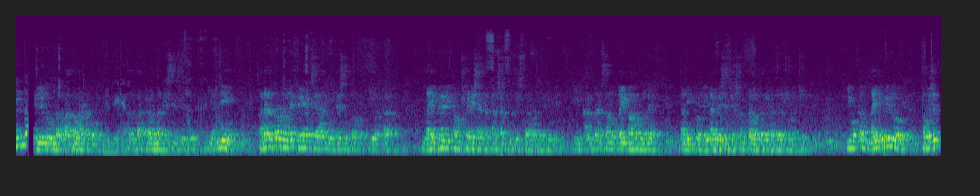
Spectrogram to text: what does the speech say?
ఎంత ఢిల్లీలో ఉన్న వాతావరణము తర్వాత అక్కడ ఉన్న ఫెసిలిటీస్ ఇవన్నీ అనంతపురంలోనే క్రియేట్ చేయాలనే ఉద్దేశంతో ఈ యొక్క library cum study centre construction తీసుకురావడం జరిగింది. ఈ కాన్ఫరెన్స్ హాల్ పై భాగంలోనే దాన్ని ఇప్పుడు ఇనాగ్రేషన్ చేసాము తర్వాత మీరు అందరూ చూడొచ్చు. ఈ ఒక లైబ్రరీలో thousand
